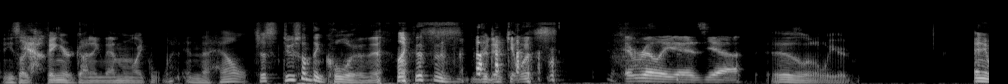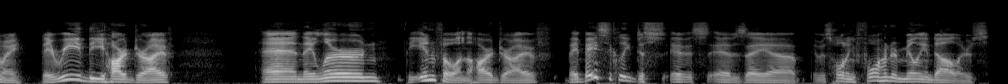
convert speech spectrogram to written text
and he's like Yeah. finger gunning them. I'm like, what in the hell? Just do something cooler than this. Like this is ridiculous. It really is, yeah. It is a little weird. Anyway, they read the hard drive and they learn the info on the hard drive. They basically just it was, it was a uh, it was holding 400 million dollars,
